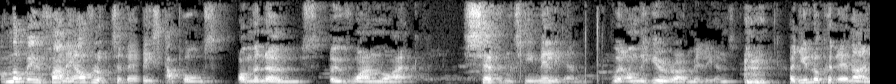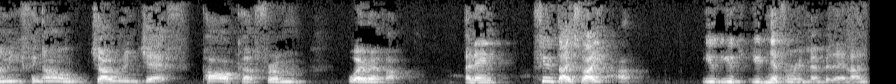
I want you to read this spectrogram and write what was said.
I'm not being funny. I've looked at these couples on the news who've won like 70 million, went on the Euro Millions, and you look at their name and you think, oh, Joan and Jeff Parker from wherever. And then a few days later, you, you, you'd never remember their name.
